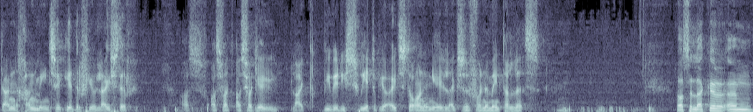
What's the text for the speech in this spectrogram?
dan gaan mense eerder vir jou luister as as wat as wat jy like wie weet die sweet op jou uitstaan en jy lyk like, so 'n fundamentalis. Daar's 'n lekker ehm um,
